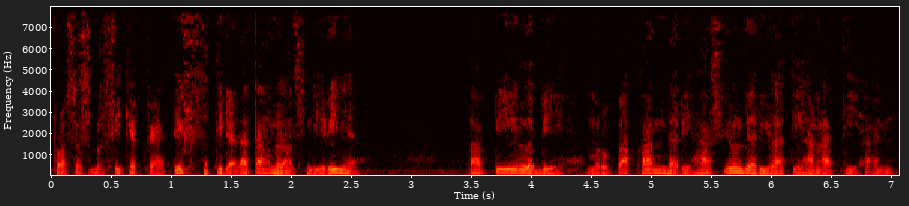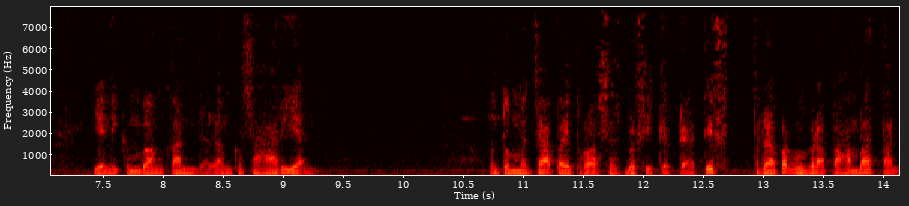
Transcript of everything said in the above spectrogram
Proses berpikir kreatif tidak datang dengan sendirinya, tapi lebih merupakan dari hasil dari latihan-latihan yang dikembangkan dalam keseharian. Untuk mencapai proses berpikir kreatif, terdapat beberapa hambatan.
